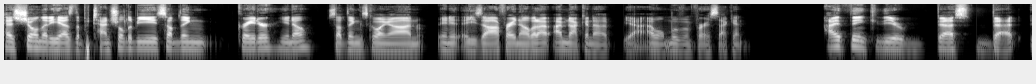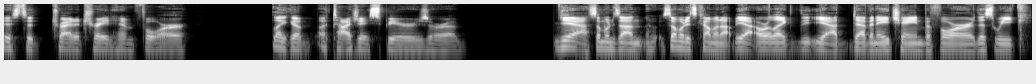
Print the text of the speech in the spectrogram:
has shown that he has the potential to be something greater. You know, something's going on and he's off right now. But I, I'm not gonna. Yeah, I won't move him for a second. I think your best bet is to try to trade him for like a, a Tyjae Spears or a yeah, someone's on somebody's coming up. Yeah, or like the, yeah, De'Von Achane before this week.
